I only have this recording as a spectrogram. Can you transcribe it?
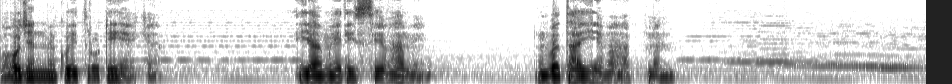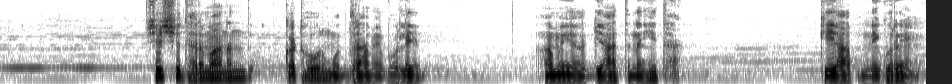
भोजन में कोई त्रुटि है क्या? या मेरी सेवा में? बताइए महात्मन। शिष्य धर्मानंद कठोर मुद्रा में बोले, हमें यह ज्ञात नहीं था कि आप निगुरे हैं।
